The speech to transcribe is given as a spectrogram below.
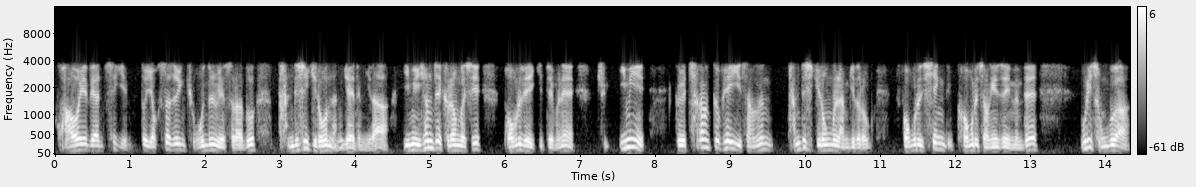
과거에 대한 책임 또 역사적인 교훈을 위해서라도 반드시 기록은 남겨야 됩니다. 이미 현재 그런 것이 법으로 되어 있기 때문에 주, 이미 그 차관급 회의 이상은 반드시 기록물 남기도록 법으로 시행 법으로 정해져 있는데 우리 정부가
